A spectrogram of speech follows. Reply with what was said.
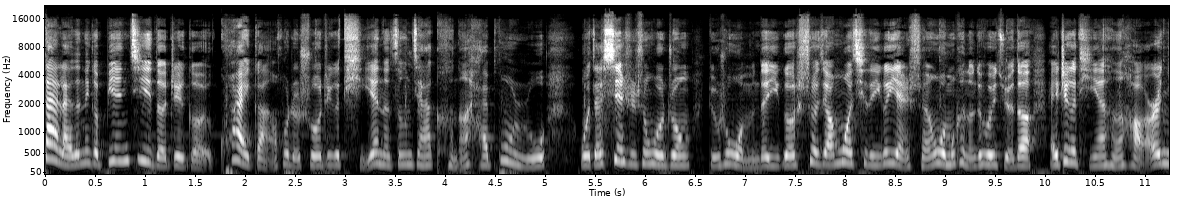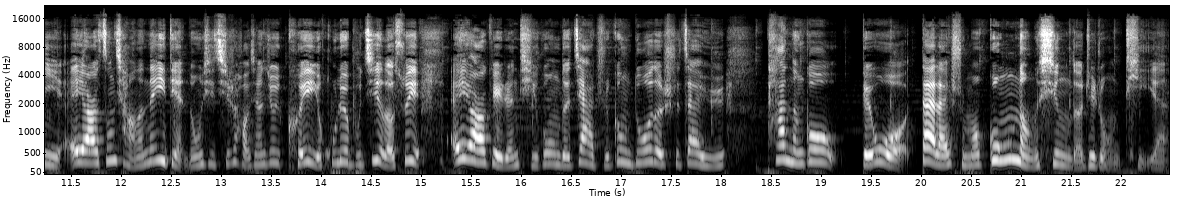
带来的那个边际的这个快感，或者说这个体验的增加，可能还不如我在现实生活中，比如说我们的一个社交默契的一个眼神，我们可能就会觉得，哎，这个体验很好。而你 AR 增强的那一点东西，其实好像就可以忽略不计了。所以 AR 给人提供的价值更多的是在于它能够给我带来什么功能性的这种体验，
